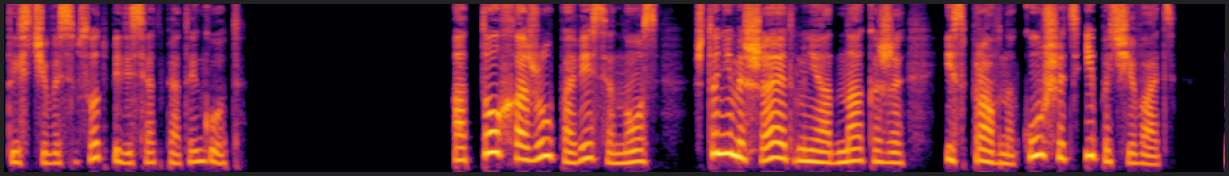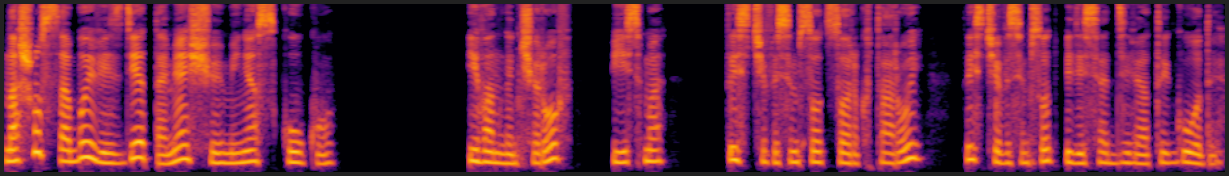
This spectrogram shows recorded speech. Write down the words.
1855 год. А то хожу, повеся нос, что не мешает мне, однако же, исправно кушать и почивать. Ношу с собой везде томящую меня скуку. Иван Гончаров, письма, 1842-1859 годы.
